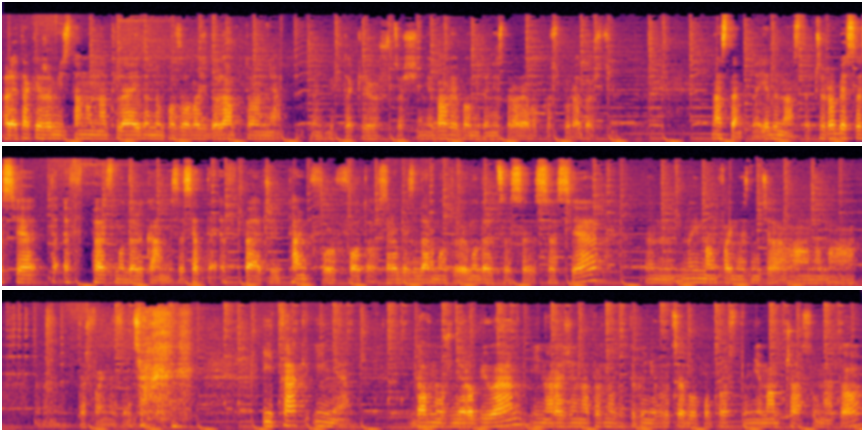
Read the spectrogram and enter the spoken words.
Ale takie, że mi staną na tle i będą pozować do lamp, to nie. W takie już coś się nie bawię, bo mi to nie sprawia po prostu radości. Następne, 11. Czy robię sesję TFP z modelkami? Sesja TFP, czyli Time for Photos. Robię za darmo modelce se- sesję, no i mam fajne zdjęcia, a ona ma y, też fajne zdjęcia. I tak i nie. Dawno już nie robiłem i na razie na pewno do tego nie wrócę, bo po prostu nie mam czasu na to.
